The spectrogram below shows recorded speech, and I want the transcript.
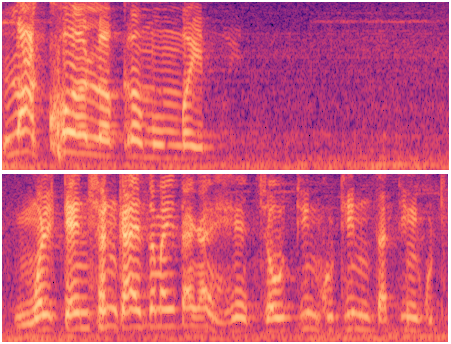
लाखो लोक मुंबईत. मला टेन्शन कायचं माहीत आहे का? हे चौथीन कुठीन जातीन कुठी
